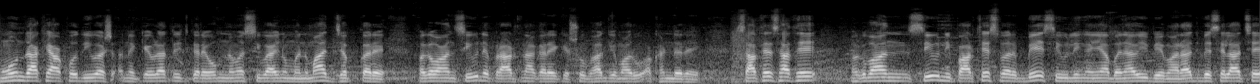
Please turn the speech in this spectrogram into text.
મૌન રાખે આખો દિવસ અને કેવડા ત્રીજ કરે. ઓમ નમઃ શિવાયનું મનમાં જ જપ કરે. ભગવાન શિવને પ્રાર્થના કરે કે સૌભાગ્ય મારું અખંડ રહે. સાથે સાથે ભગવાન શિવની પાર્થેશ્વર બે શિવલિંગ અહીંયા બનાવી, બે મહારાજ બેસેલા છે.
